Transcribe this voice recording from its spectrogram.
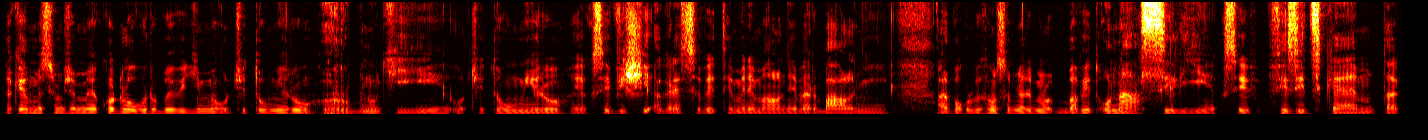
Tak já myslím, že my jako dlouhodobě vidíme určitou míru hrubnutí, určitou míru jaksi vyšší agresivity, minimálně verbální, ale pokud bychom se měli bavit o násilí jaksi fyzickém, tak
